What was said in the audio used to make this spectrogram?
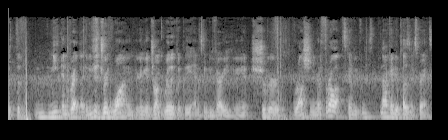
with the meat and bread. Like if you just drink wine, you're going to get drunk really quickly, and it's going to be very, you're to get sugar rush, and you're going to throw up. It's to be it's not going to be a pleasant experience.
